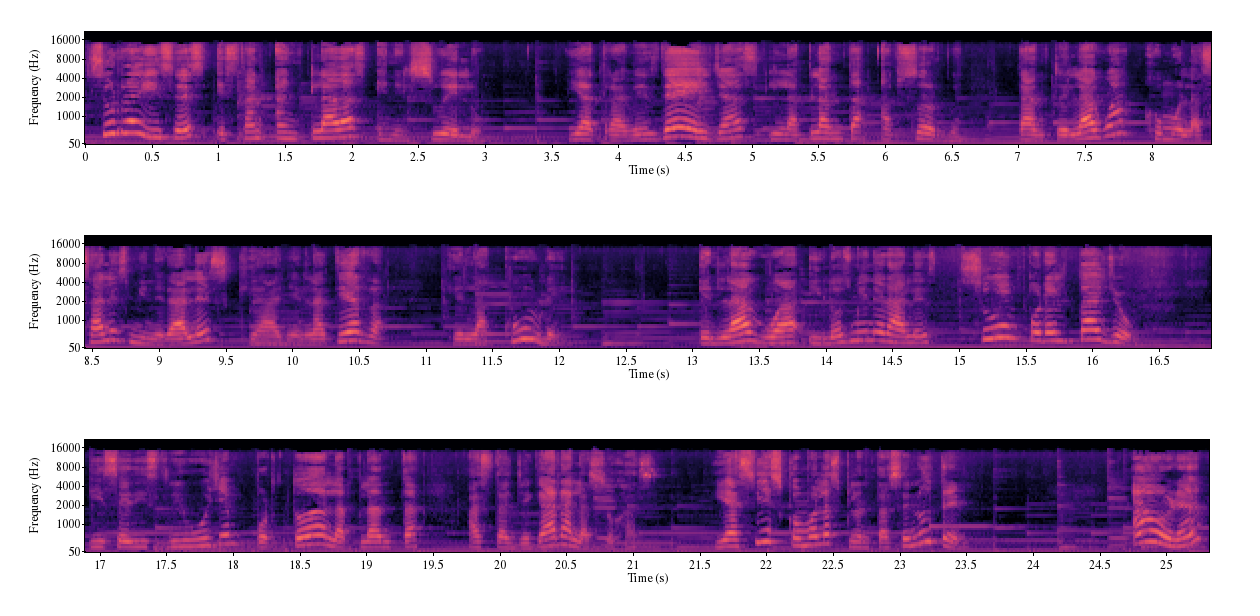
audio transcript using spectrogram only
Sus raíces están ancladas en el suelo y a través de ellas la planta absorbe tanto el agua como las sales minerales que hay en la tierra, que la cubre. El agua y los minerales suben por el tallo y se distribuyen por toda la planta hasta llegar a las hojas. Y así es como las plantas se nutren. Ahora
